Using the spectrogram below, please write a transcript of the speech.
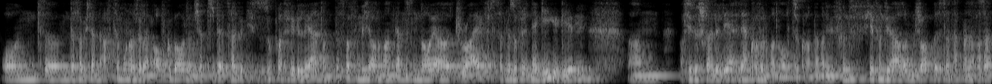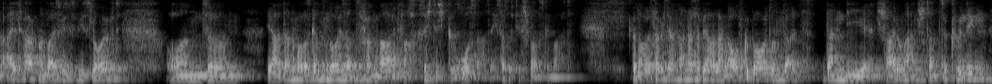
Und ähm, das habe ich dann 18 Monate lang aufgebaut und ich habe zu der Zeit wirklich super viel gelernt und das war für mich auch nochmal ein ganz neuer Drive. Das hat mir so viel Energie gegeben, ähm, auf diese steile Lern Lernkurve nochmal drauf zu kommen. Wenn man irgendwie fünf, vier, fünf Jahre im Job ist, dann hat man einfach seinen Alltag, man weiß, wie es läuft. Und ähm, ja, dann nochmal was ganz Neues anzufangen, war einfach richtig großartig. Es hat richtig Spaß gemacht. Genau, das habe ich dann anderthalb Jahre lang aufgebaut und als dann die Entscheidung anstand zu kündigen,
